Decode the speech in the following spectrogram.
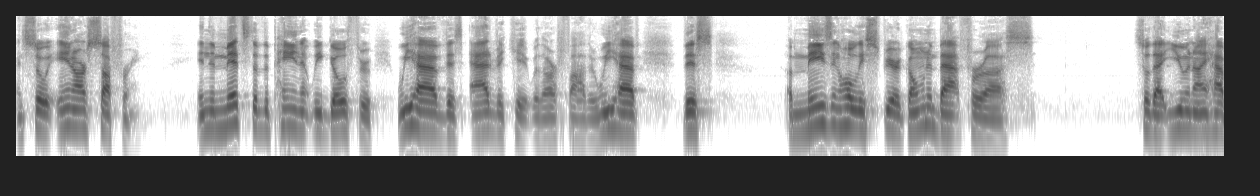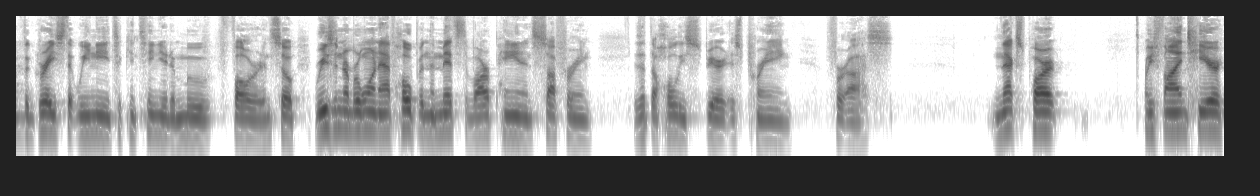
And so, in our suffering, in the midst of the pain that we go through, we have this advocate with our Father. We have this amazing Holy Spirit going to bat for us so that you and I have the grace that we need to continue to move forward. And so, reason number one, have hope in the midst of our pain and suffering, is that the Holy Spirit is praying for us. Next part we find here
